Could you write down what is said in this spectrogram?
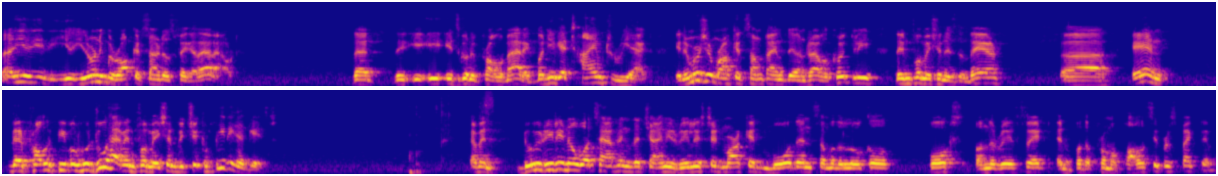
You, you, you don't even rocket scientists figure that out. That the, it's going to be problematic, but you get time to react. In emerging markets, sometimes they unravel quickly. The information isn't there, uh, and there are probably people who do have information which you're competing against. I mean, do we really know what's happening in the Chinese real estate market more than some of the local folks on the real estate and the, from a policy perspective?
